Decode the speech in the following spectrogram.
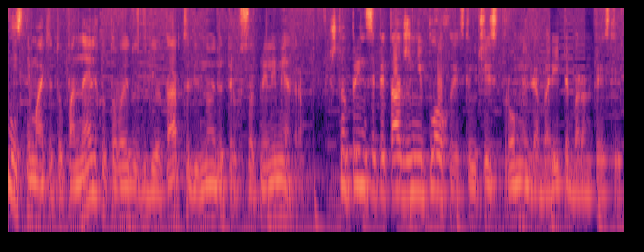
Не снимать эту панельку, то войдут в видеокарту длиной до 300 мм, что в принципе также неплохо, если учесть скромные габариты Baron Liquid.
